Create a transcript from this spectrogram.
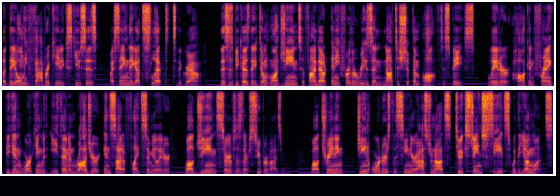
but they only fabricate excuses by saying they got slipped to the ground. This is because they don't want Gene to find out any further reason not to ship them off to space. Later, Hawk and Frank begin working with Ethan and Roger inside a flight simulator while Gene serves as their supervisor. While training, Gene orders the senior astronauts to exchange seats with the young ones.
